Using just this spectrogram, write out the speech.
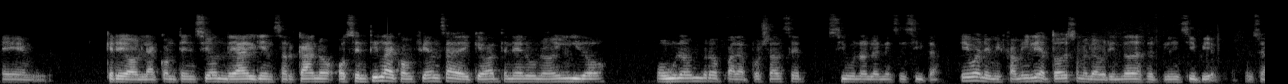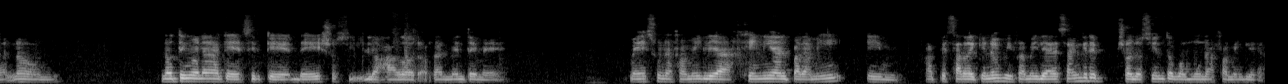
eh, creo, la contención de alguien cercano o sentir la confianza de que va a tener un oído o un hombro para apoyarse si uno lo necesita. Y bueno, mi familia todo eso me lo brindó desde el principio. O sea, no, no tengo nada que decir que de ellos y los adoro. Realmente me, me es una familia genial para mí y a pesar de que no es mi familia de sangre, yo lo siento como una familia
